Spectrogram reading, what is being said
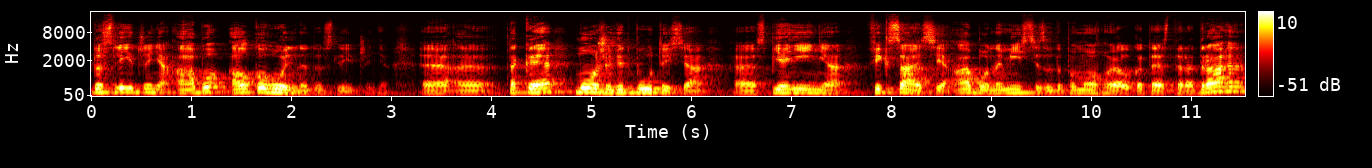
дослідження, або алкогольне дослідження. Е, е, Таке може відбутися сп'яніння фіксація або на місці за допомогою алкотестера Драгер,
